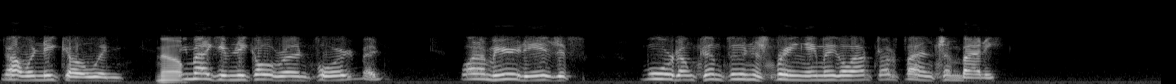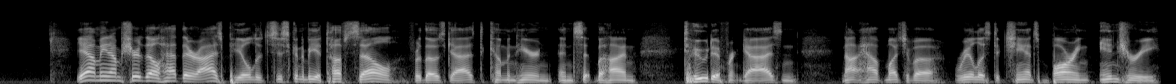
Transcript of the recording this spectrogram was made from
Not with Nico, and No. he might give Nico a run for it, but what I'm hearing is if more don't come through in the spring, they may go out and try to find somebody. Yeah, I mean, I'm sure they'll have their eyes peeled. It's just going to be a tough sell for those guys to come in here and, and sit behind two different guys and not have much of a realistic chance, barring injury,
